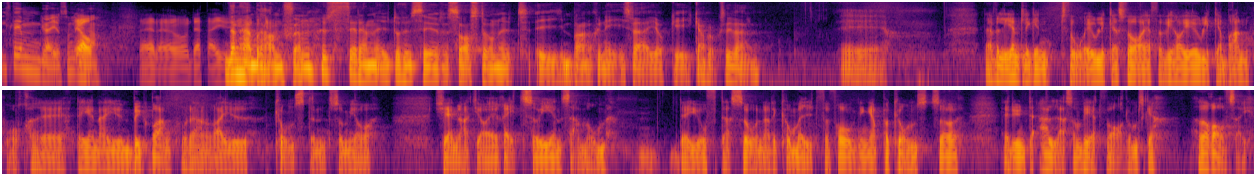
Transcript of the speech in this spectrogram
stengrejer som ligger ja. här? Det är det. Och detta är ju... Den här branschen, hur ser den ut och hur ser Sarstone ut i branschen i, i Sverige och i, kanske också i världen? Eh, det är väl egentligen två olika svar, för vi har ju olika branscher. Eh, det ena är ju en byggbransch och det andra är ju konsten som jag känner att jag är rätt så ensam om. Det är ju ofta så när det kommer ut förfrågningar på konst så är det ju inte alla som vet var de ska höra av sig.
